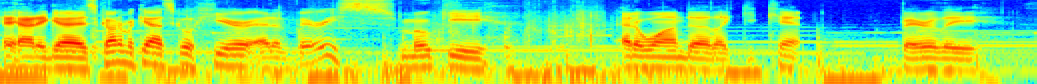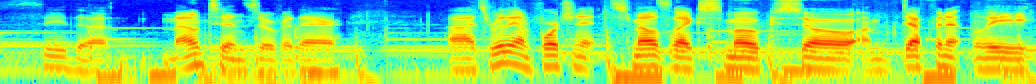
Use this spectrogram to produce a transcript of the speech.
Hey, howdy guys. Connor McCaskill here at a very smoky Etiwanda. Like you can't barely see the mountains over there. Uh, it's really unfortunate. It smells like smoke, so I'm definitely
